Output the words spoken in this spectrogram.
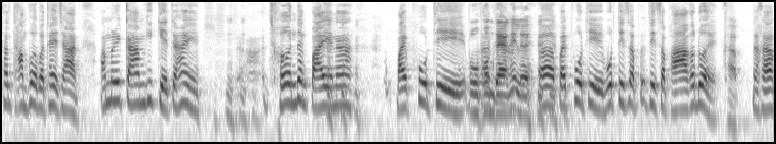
ท่านทำเพื่อประเทศชาติ อเมริกามันขี้เกียจจะให้เชิญท่านไปนะ ไปพูดที่ปูพรมแดงให้เลยเออไปพูดที่วุฒิสภาที่สภาเขาด้วยครับนะครับ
